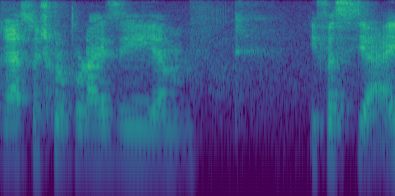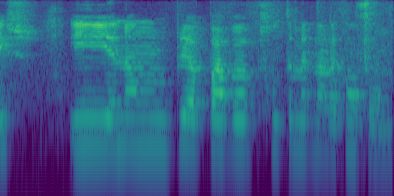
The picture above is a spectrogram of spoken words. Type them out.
reações corporais e, um, e faciais e eu não me preocupava absolutamente nada com o fundo.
